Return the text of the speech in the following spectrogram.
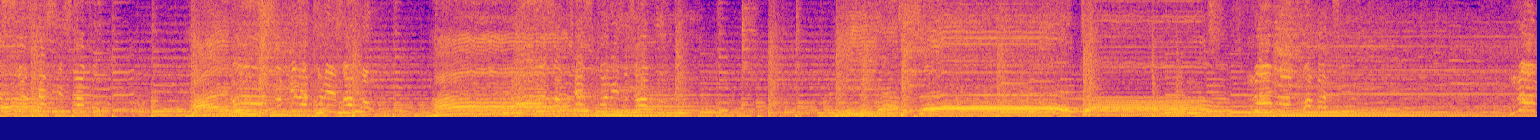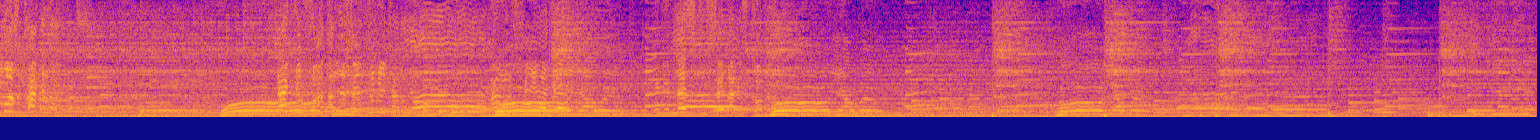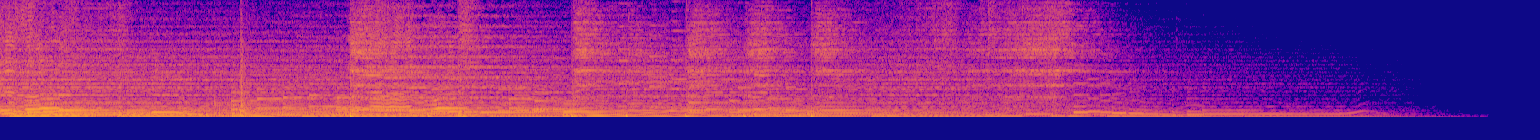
success is open. I will Doors of sing. miracle is open. Doors of testimonies is open.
